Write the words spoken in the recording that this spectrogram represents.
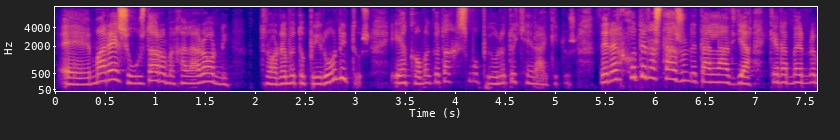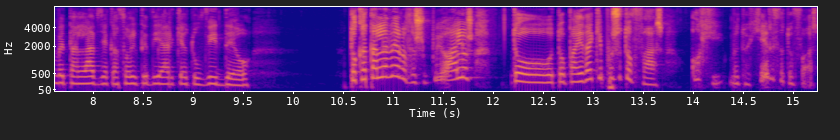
Ε, μ' αρέσει, γουστάρω, με χαλαρώνει. Τρώνε με το πυρούνι τους ή ακόμα και όταν χρησιμοποιούν το χεράκι τους. Δεν έρχονται να στάζουν τα λάδια και να μένουν με τα λάδια καθ' όλη τη διάρκεια του βίντεο. Το καταλαβαίνω, θα σου πει ο άλλος, το, το παϊδάκι πώς θα το φας; Όχι, με το χέρι θα το φας.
